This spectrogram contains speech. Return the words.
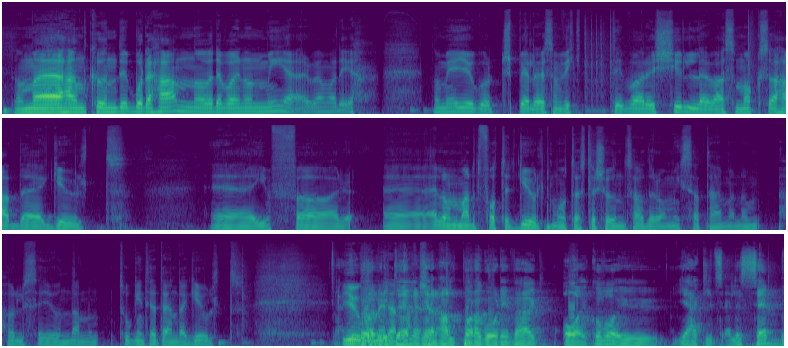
De, eh, han kunde, både han och det var ju någon mer, vem var det? Någon mer Djurgårdsspelare som viktig, var det Schüller va, som också hade gult eh, inför, eh, eller om de hade fått ett gult mot Östersund så hade de missat det här, men de höll sig ju undan. De tog inte ett enda gult. Det Djurgården behöver i du inte heller när allt bara går din väg. AIK var ju jäkligt... Eller Seb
